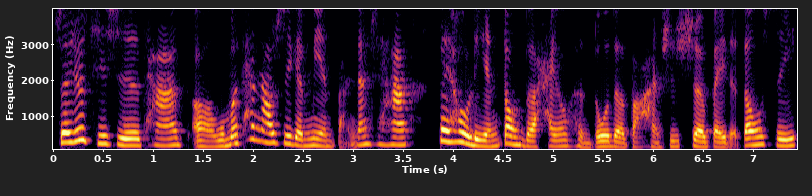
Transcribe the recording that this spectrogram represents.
所以就其实它呃，我们看到是一个面板，但是它背后联动的还有很多的，包含是设备的东西，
